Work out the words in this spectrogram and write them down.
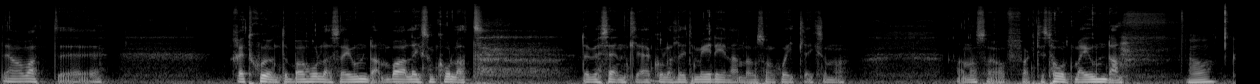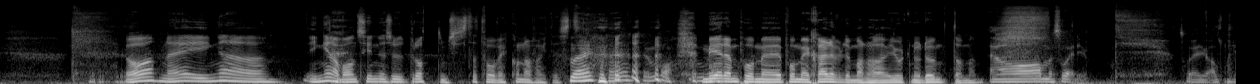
Det har varit eh, rätt skönt att bara hålla sig undan. Bara liksom kollat det väsentliga. Kollat lite meddelanden och sån skit liksom. Och annars har jag faktiskt hållit mig undan. Ja. Ja, nej inga, inga vansinnesutbrott de sista två veckorna faktiskt. Nej, nej det bra. Det bra. Mer än på mig, på mig själv när man har gjort något dumt då men. Ja, men så är det ju. Så är det ju alltid.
